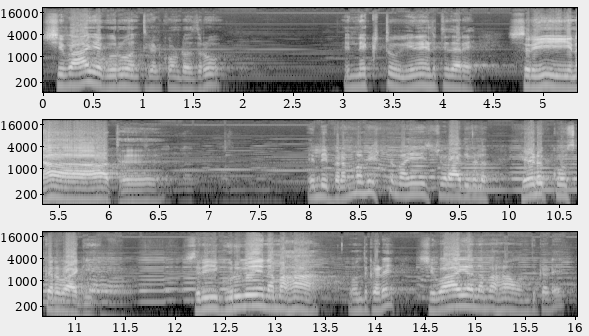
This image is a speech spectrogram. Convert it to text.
ಶಿವಾಯ ಗುರು ಅಂತ ಹೇಳ್ಕೊಂಡೋದ್ರು ಇಲ್ಲಿ ನೆಕ್ಸ್ಟು ಏನು ಹೇಳ್ತಿದ್ದಾರೆ? ಶ್ರೀನಾಥ. ಇಲ್ಲಿ ಬ್ರಹ್ಮ, ವಿಷ್ಣು, ಮಹೇಶ್ವರಾದಿಗಳು ಹೇಳೋಕ್ಕೋಸ್ಕರವಾಗಿ ಶ್ರೀ ಗುರುವೇ ನಮಃ ಒಂದು ಕಡೆ, ಶಿವಾಯ ನಮಃ ಒಂದು ಕಡೆ.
